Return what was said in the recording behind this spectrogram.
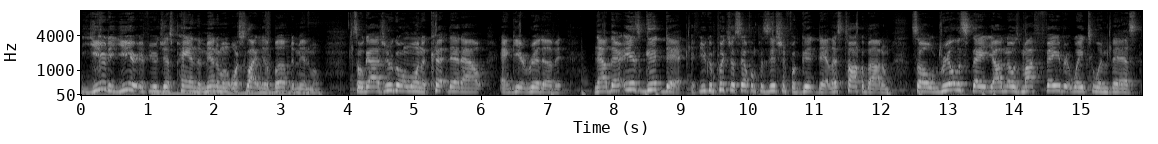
year to year if you're just paying the minimum or slightly above the minimum. So guys, you're gonna wanna cut that out and get rid of it. Now there is good debt. If you can put yourself in position for good debt, let's talk about them. So real estate, y'all know is my favorite way to invest.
